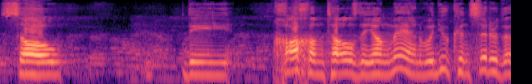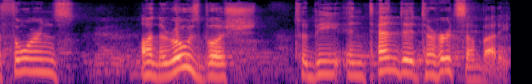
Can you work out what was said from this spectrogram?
So the Chacham tells the young man, would you consider the thorns on the rose bush to be intended to hurt somebody?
